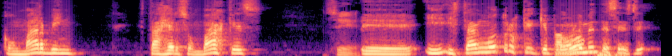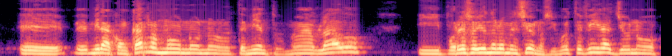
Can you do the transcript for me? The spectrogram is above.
con Marvin, está Gerson Vázquez. Sí. Eh, y, y, están otros que, que probablemente se, se eh, mira, con Carlos no, no, no, te miento, no he hablado y por eso yo no lo menciono. Si vos te fijas, yo no,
